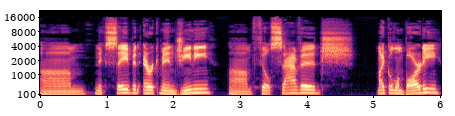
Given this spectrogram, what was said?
Um, Nick Saban, Eric Mangini, um, Phil Savage, Michael Lombardi.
